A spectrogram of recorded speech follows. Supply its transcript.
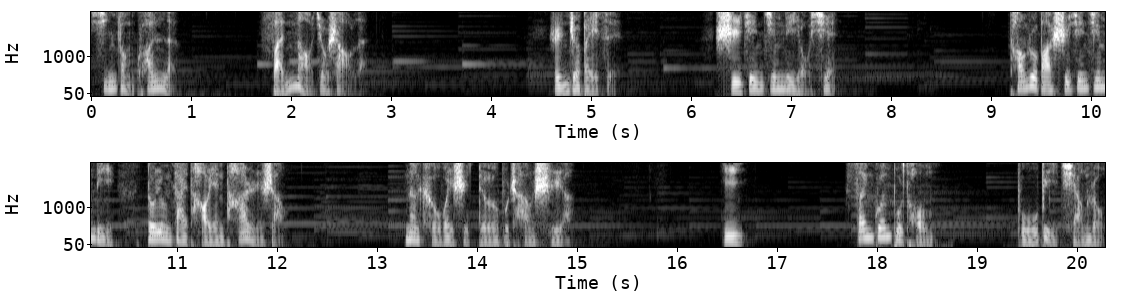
心放宽了，烦恼就少了。人这辈子，时间精力有限，倘若把时间精力都用在讨厌他人上，那可谓是得不偿失啊！一，三观不同，不必强融。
